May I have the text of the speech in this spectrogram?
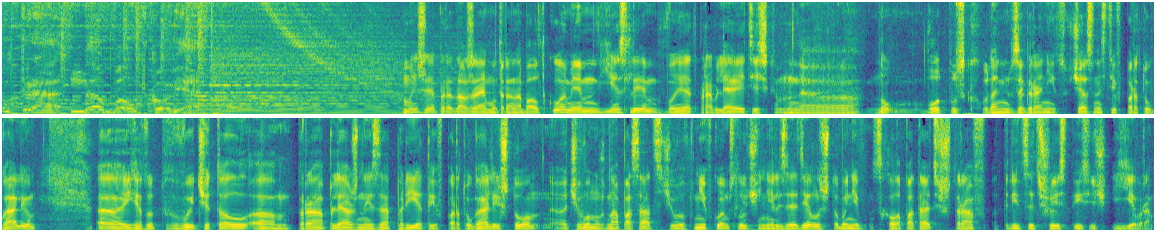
Утро на Болткове. Мы же продолжаем утро на Болткоме. Если вы отправляетесь э, ну, в отпуск куда-нибудь за границу, в частности в Португалию, э, я тут вычитал э, про пляжные запреты в Португалии, что э, чего нужно опасаться, чего ни в коем случае нельзя делать, чтобы не схлопотать штраф 36 тысяч евро.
